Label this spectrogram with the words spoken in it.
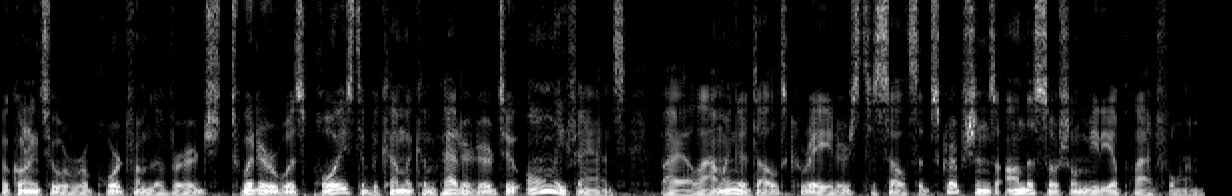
According to a report from The Verge, Twitter was poised to become a competitor to OnlyFans by allowing adult creators to sell subscriptions on the social media platform.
